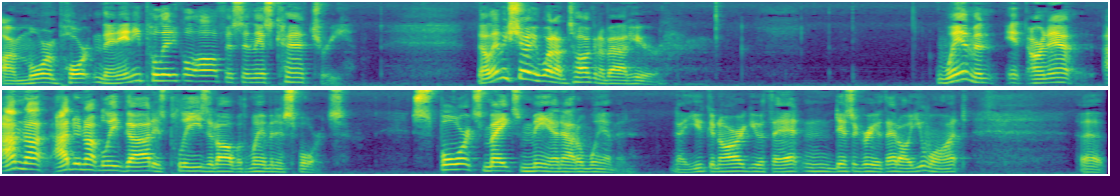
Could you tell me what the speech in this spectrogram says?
are more important than any political office in this country. Now, let me show you what I'm talking about here. Women are now, I'm not, I do not believe God is pleased at all with women in sports. Sports makes men out of women. Now, you can argue with that and disagree with that all you want. Uh,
